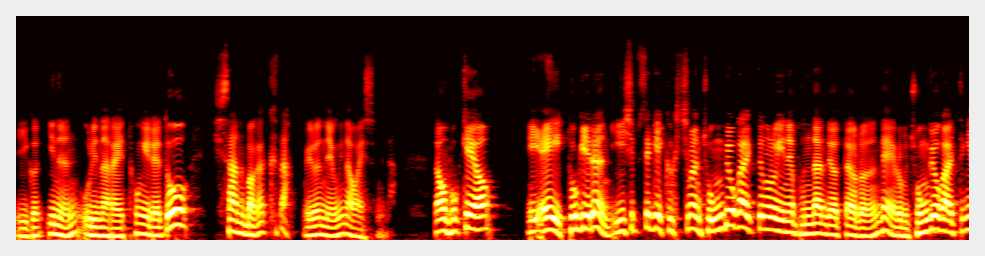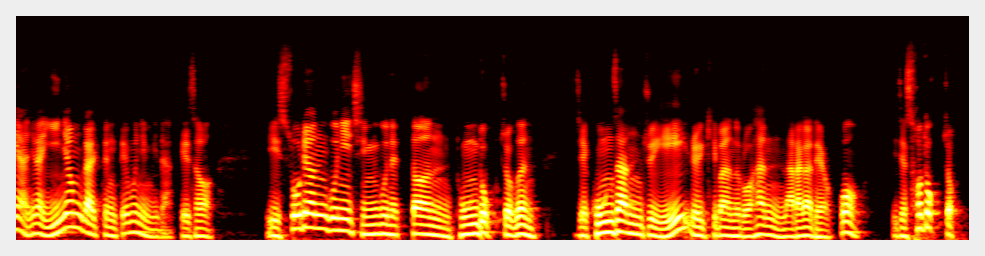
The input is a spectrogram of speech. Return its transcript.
이건 이는 우리나라의 통일에도 시사하는 바가 크다. 뭐 이런 내용이 나와 있습니다. 자, 한번 볼게요. 이 A 독일은 20세기 극심한 종교 갈등으로 인해 분단되었다 그러는데 여러분 종교 갈등이 아니라 이념 갈등 때문입니다. 그래서 이 소련군이 진군했던 동독 쪽은 이제 공산주의를 기반으로 한 나라가 되었고 이제 서독 쪽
